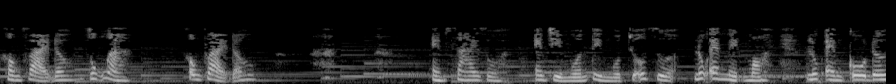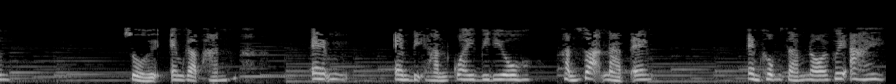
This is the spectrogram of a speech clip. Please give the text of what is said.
Không phải đâu, Dũng à, không phải đâu. Em sai rồi, em chỉ muốn tìm một chỗ dựa, lúc em mệt mỏi, lúc em cô đơn. Rồi em gặp hắn, em, em bị hắn quay video, hắn dọa nạt em. Em không dám nói với ai.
